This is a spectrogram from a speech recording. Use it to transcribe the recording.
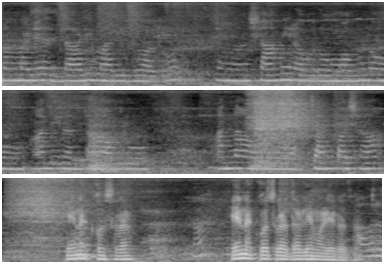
ನಮ್ಮ ಮಳೆ ದಾಳಿ ಮಾಡಿದ್ದು ಅವರು ಶಾಮೀರ್ ಅವರು ಮಗನು ಆಮೀರ್ ಅಂತ ಅವರು ಅನ್ನ ಅವರು ಚಾಂಪಾಷ ಏನಕ್ಕೋಸ್ಕರ? ಹಾಂ ಏನಕ್ಕೋಸ್ಕರ ದಾಳಿ ಮಾಡಿರೋದು? ಅವರು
